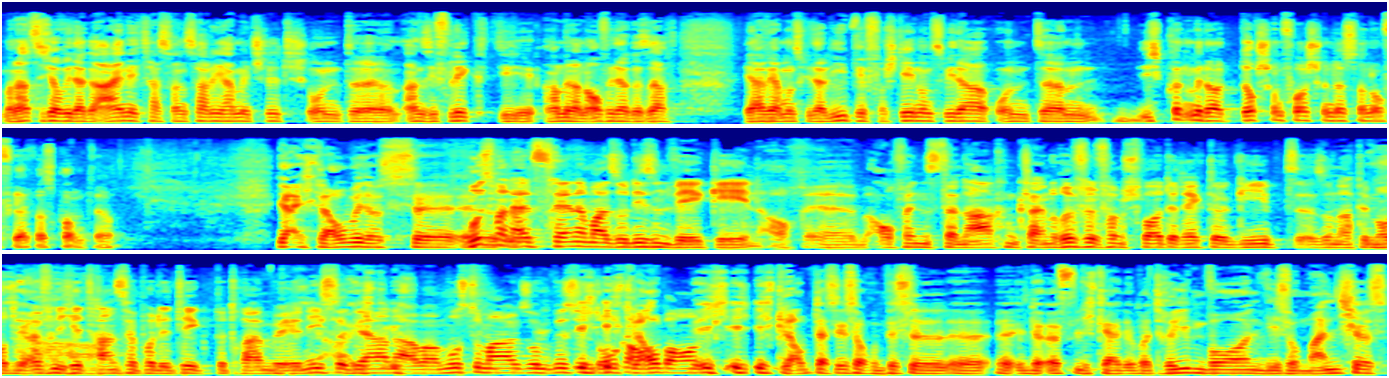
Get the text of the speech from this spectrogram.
man hat sich auch wieder geeinigt, Hassan Salihamidzic und äh, Hansi Flick, die haben mir dann auch wieder gesagt, ja, wir haben uns wieder lieb, wir verstehen uns wieder. Und ähm, ich könnte mir da doch schon vorstellen, dass da noch vielleicht was kommt, ja. Ja, ich glaube, dass äh, Muss man als Trainer mal so diesen Weg gehen, auch, äh, auch wenn es danach einen kleinen Rüffel vom Sportdirektor gibt, äh, so nach dem Motto, Ja. öffentliche Transferpolitik betreiben wir hier nicht so ich- gerne, ich- aber musst du mal so ein bisschen ich, Druck ich glaub, aufbauen. Ich, ich, ich glaube, das ist auch ein bisschen äh, in der Öffentlichkeit übertrieben worden, wie so manches.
